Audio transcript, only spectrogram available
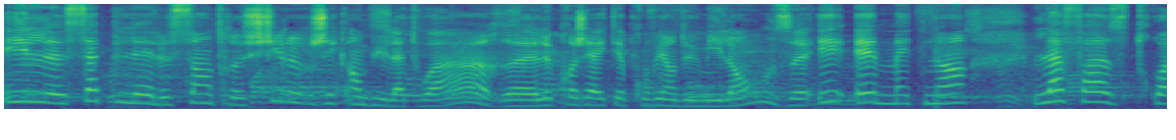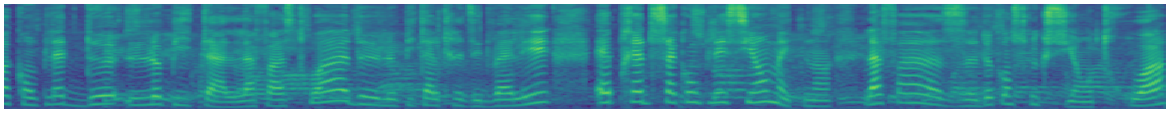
il s'appelait le Centre chirurgique ambulatoire. Euh, le projet a été approuvé en 2011 et est maintenant la phase 3 complète de l'hôpital. La phase 3 de l'hôpital Crédit de Vallée est près de sa complétion maintenant. La phase de construction 3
